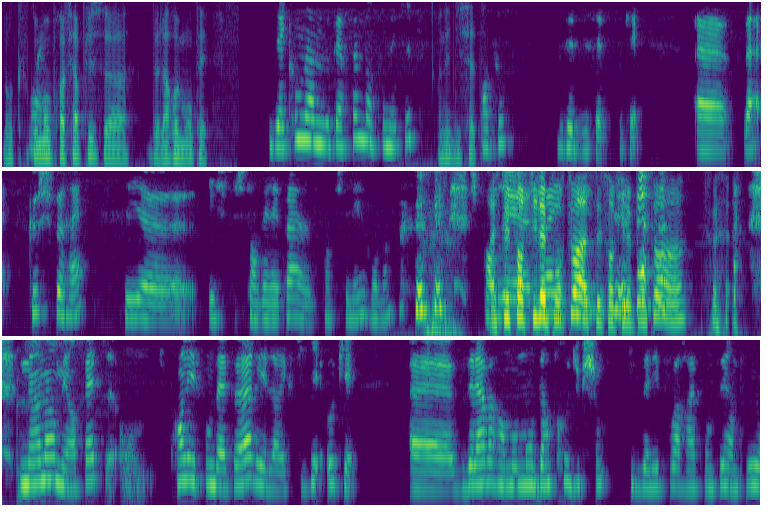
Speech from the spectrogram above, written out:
Donc, comment on pourrait faire plus euh, de la remontée? Il y a combien de personnes dans ton équipe? On est 17. En tout? Vous êtes 17, ok. Euh, bah, ce que je ferais, c'est euh, et je, t'enverrai pas sans filet, Romain. ah, c'était sans filet pour toi, c'était sans filet pour toi. Hein. non, non, mais en fait, on prend les fondateurs et leur expliquer, ok, vous allez avoir un moment d'introduction, vous allez pouvoir raconter un peu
